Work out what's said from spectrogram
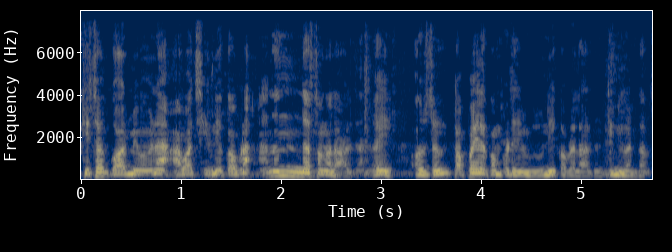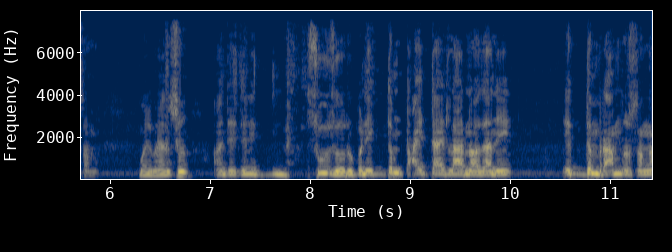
के छ गर्मीमा पनि हावा छिर्ने कपडा आनन्दसँग लाएर जानु है। अरूसँग तपाईँलाई कम्फर्टेबल हुने कपडा लाएर जानु तिन घन्टासम्म। मैले भनेको छु अनि त्यसरी सुजहरू पनि एकदम टाइट टाइट लाएर नजाने एकदम राम्रोसँग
